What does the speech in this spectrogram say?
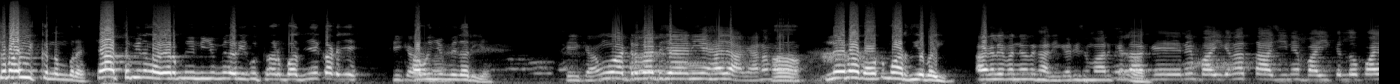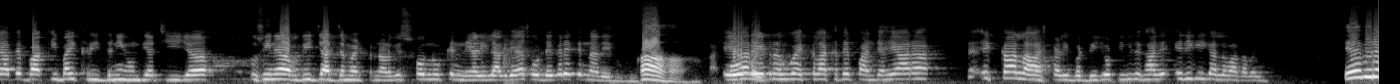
ਚਬਾਈ ਇੱਕ ਨੰਬਰ ਹੈ। ਚਾਹ ਹੱਥ ਵੀ ਨਾ ਲਾਇਆ ਆਪਣੀ ਇੰਨੀ ਜ਼ਿੰਮੇਵਾਰੀ ਕੋਈ ਥਣ ਵੱਧ ਜੇ ਘਟ ਜੇ। ਠੀਕ ਹੈ ਆਪਣੀ ਜ਼ਿੰਮੇਵਾਰੀ ਹੈ। ਠੀਕ ਹੈ ਉਹ ਆਰਡਰ ਦਾ ਡਿਜ਼ਾਈਨ ਹੀ ਇਹੋ ਜਿਹਾ ਆ ਗਿਆ ਨਾ ਹਾਂ ਲੇਵਾ ਬਹੁਤ ਮਾਰਦੀ ਹੈ ਬਾਈ। ਅਗਲੇ ਬੰਨੇ ਦਿਖਾ ਦੀ ਗਰੀ ਸਮਾਰ ਕੇ ਲਾ ਕੇ ਇਹਨੇ ਬਾਈ ਕਹਿੰਦਾ ਤਾਜੀ ਨੇ 22 ਕਿਲੋ ਪਾਇਆ ਤੇ ਬਾਕੀ ਬਾਈ ਖਰੀਦਣੀ ਹੁੰਦੀ ਆ ਚੀਜ਼। ਤੁਸੀਂ ਨੇ ਆਪਦੀ ਜੱਜਮੈਂਟ ਨਾਲ ਵੀ ਤੁਹਾਨੂੰ ਕਿੰਨੇ ਵਾਲੀ ਲੱਗਦੀ ਆ ਤੁਹਾਡੇ ਘਰੇ ਕਿੰਨਾ ਦੇ ਦੂਗੀ? ਹਾਂ ਹਾਂ। ਇਹਦਾ ਰੇਟ ਰਹੂਗਾ 1 ਲੱਖ ਤੇ 5000 ਤੇ ਇੱਕ ਆ ਲਾਸਟ ਵਾਲੀ ਵੱਡੀ ਝੋਟੀ ਵੀ ਦਿਖਾ ਦੇ ਇਹਦੀ ਕੀ ਗੱਲਬਾਤ ਆ ਬਾਈ? ਇਹ ਵੀਰੇ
